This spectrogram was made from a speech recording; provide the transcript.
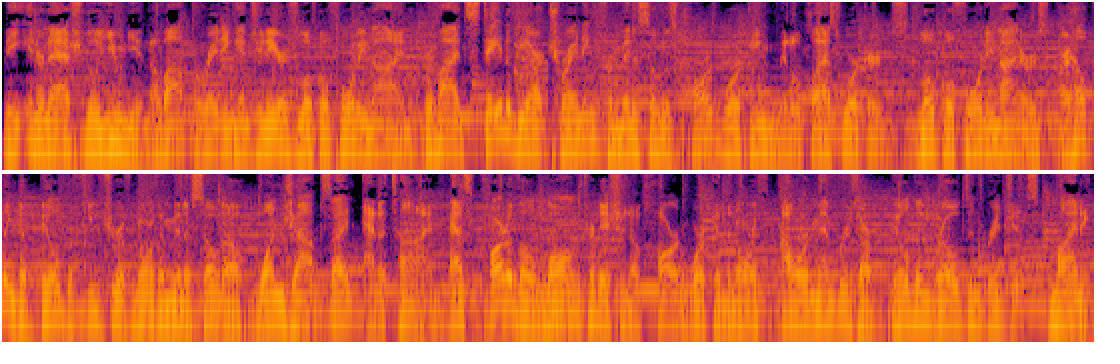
The International Union of Operating Engineers Local 49 provides state of the art training for Minnesota's hardworking middle class workers. Local 49ers are helping to build the future of northern Minnesota one job site at a time. As part of a long tradition of hard work in the north, our members are building roads and bridges, mining,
